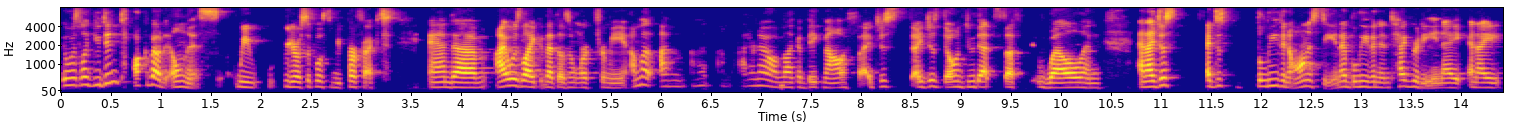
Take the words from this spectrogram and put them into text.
it was like you didn't talk about illness. We we are supposed to be perfect. And um, I was like, that doesn't work for me. I'm a, I'm, I'm, I don't know. I'm like a big mouth. I just, I just don't do that stuff well. And, and I just, I just believe in honesty and I believe in integrity. And I, and I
